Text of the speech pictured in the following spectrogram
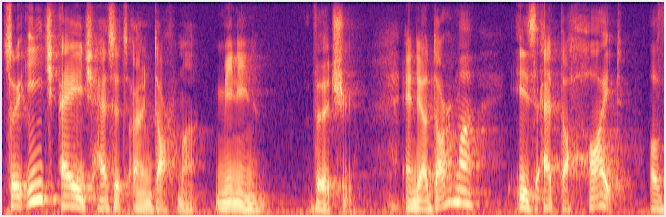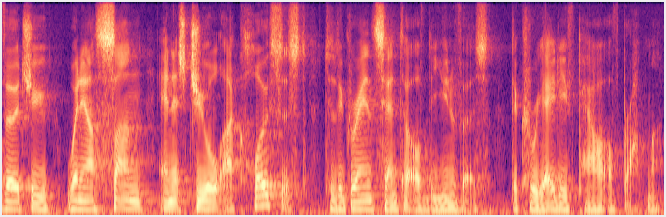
So each age has its own dharma, meaning virtue. And our dharma is at the height of virtue when our sun and its dual are closest to the grand center of the universe, the creative power of Brahma.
